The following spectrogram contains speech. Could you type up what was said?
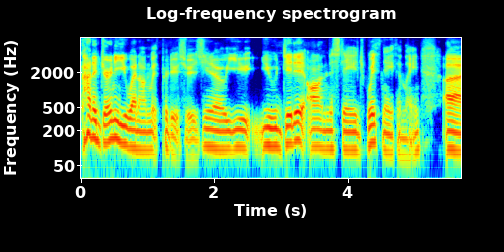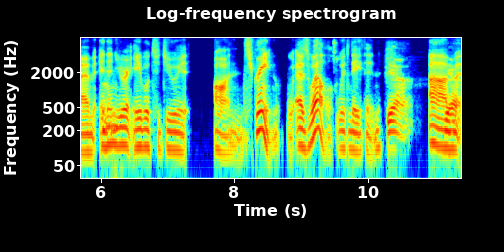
kind of journey you went on with producers you know you you did it on the stage with nathan lane um and then Mhm. you were able to do it on screen as well with nathan Yeah. um Yeah.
